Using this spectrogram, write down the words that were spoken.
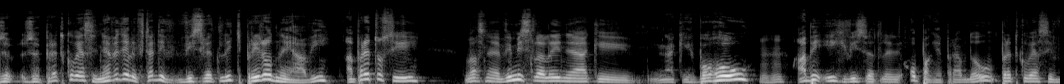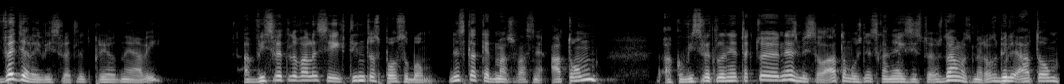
že, že predkovia si nevedeli vtedy vysvetliť prírodné javy a preto si vlastne vymysleli nejaký, nejakých bohov, aby ich vysvetlili. Opak je pravdou, predkovia si vedeli vysvetliť prírodné javy a vysvetľovali si ich týmto spôsobom. Dneska, keď máš vlastne atom ako vysvetlenie, tak to je nezmysel. Atom už dneska neexistuje. Už dávno sme rozbili atom,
